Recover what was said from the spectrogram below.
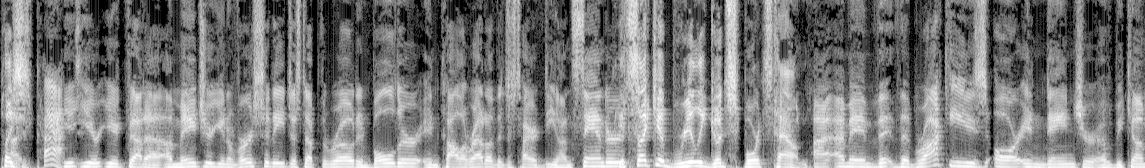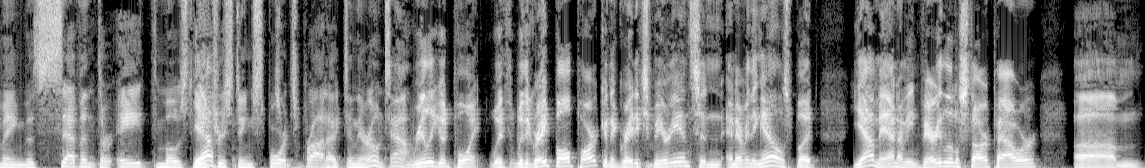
Place is Uh, packed. You, you've got a, a major university just up the road in Boulder, in Colorado, They just hired Deion Sanders. It's like a really good sports town. I, I mean, the, the Rockies are in danger of becoming the seventh or eighth most Yeah. interesting sports product in their own town. Really good point. With with a great ballpark and a great experience and, and everything else. But yeah, man, I mean, very little star power. Um,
